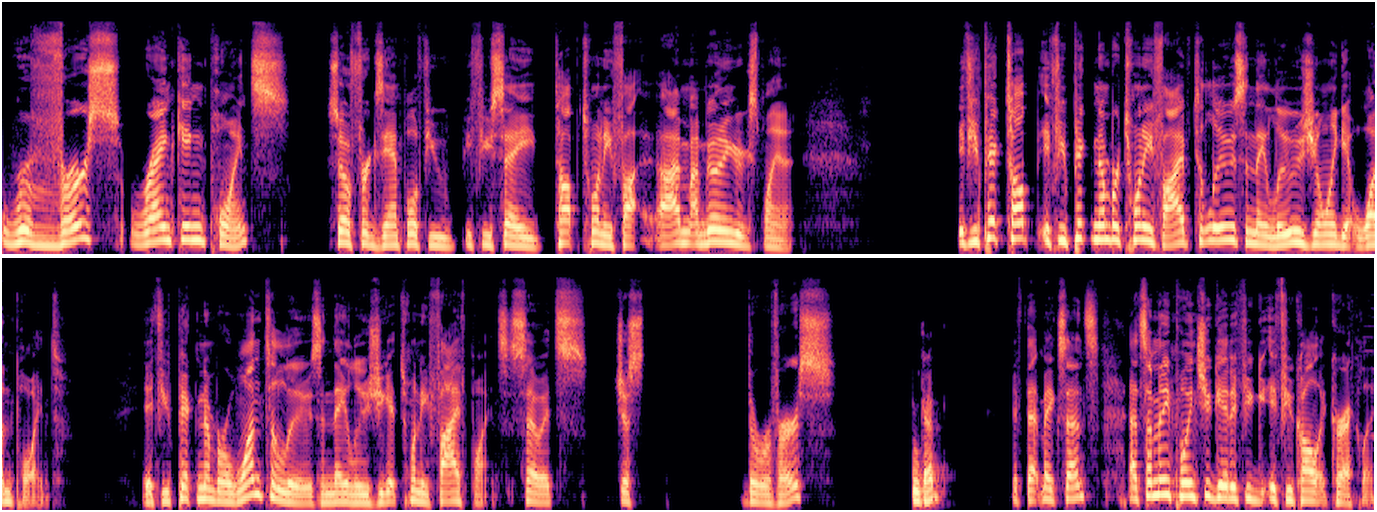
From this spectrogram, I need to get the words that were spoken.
reverse ranking points. So for example, if you if you say top 25, I'm I'm going to explain it. If you pick top if you pick number 25 to lose and they lose, you only get 1 point. If you pick number 1 to lose and they lose, you get 25 points. So it's just the reverse, Okay. If that makes sense. That's how many points you get if you if you call it correctly.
